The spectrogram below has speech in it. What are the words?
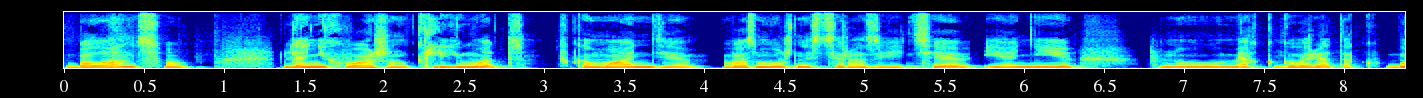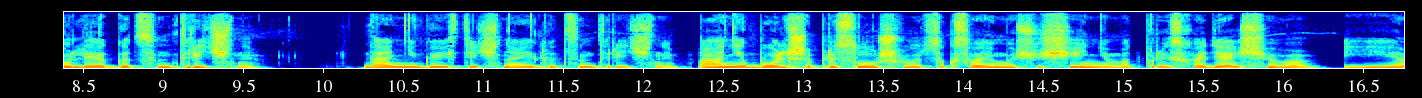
балансу. Для них важен климат в команде, возможности развития, и они ну, мягко говоря, так, более эгоцентричны да, не эгоистичны, а эгоцентричны. А они больше прислушиваются к своим ощущениям от происходящего, и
